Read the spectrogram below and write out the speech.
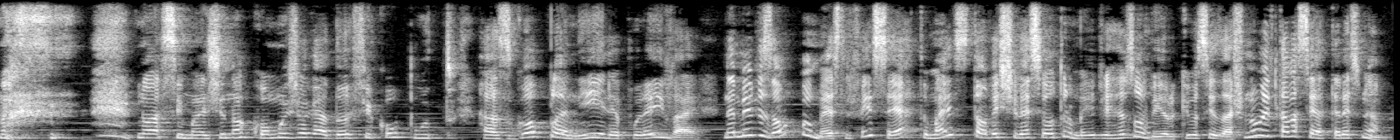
Nossa, imagina como o jogador ficou puto. Rasgou a planilha, por aí vai. Na minha visão, o mestre fez certo, mas talvez tivesse outro meio de resolver. O que vocês acham? Não, ele estava certo, era isso mesmo.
